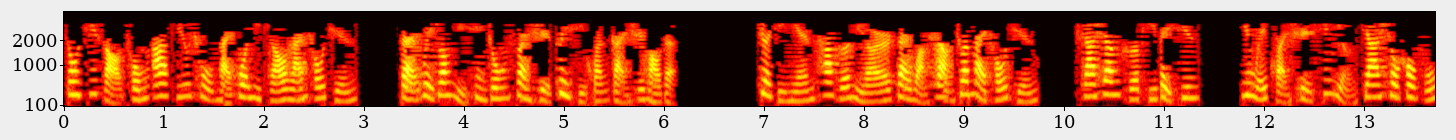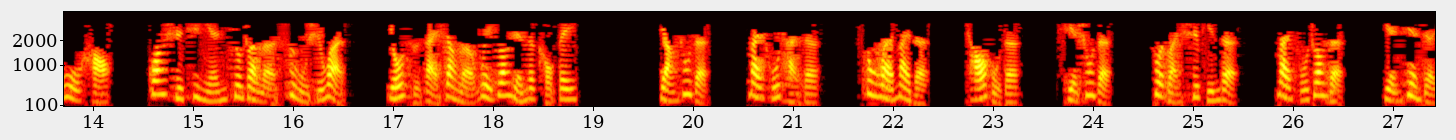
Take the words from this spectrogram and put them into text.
周七嫂从阿 Q 处买过一条蓝绸裙，在伪装女性中算是最喜欢赶时髦的。这几年，她和女儿在网上专卖头裙、纱衫和皮背心，因为款式新颖加售后服务好，光是去年就赚了四五十万，由此载上了伪装人的口碑。养猪的、卖土产的、送外卖的、炒股的、写书的、做短视频的、卖服装的，眼见着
